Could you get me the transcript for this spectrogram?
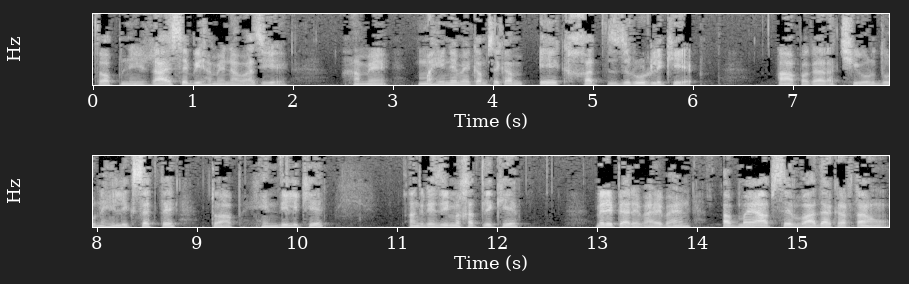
تو اپنی رائے سے بھی ہمیں نوازیے۔ ہمیں مہینے میں کم سے کم ایک خط ضرور لکھیے۔ آپ اگر اچھی اردو نہیں لکھ سکتے، تو آپ ہندی لکھیے، انگریزی میں خط لکھیے۔ میرے پیارے بھائی بہن، اب میں آپ سے وعدہ کرتا ہوں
